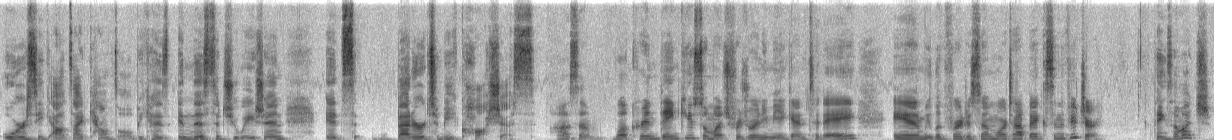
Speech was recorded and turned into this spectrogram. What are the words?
or seek outside counsel because in this situation it's better to be cautious Awesome. Well, Corinne, thank you so much for joining me again today, and we look forward to some more topics in the future. Thanks so much.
